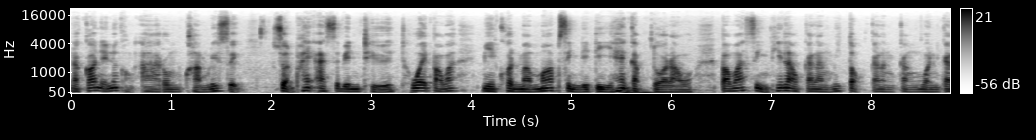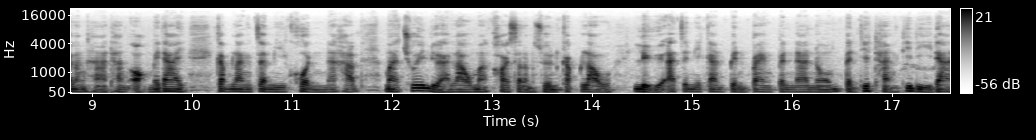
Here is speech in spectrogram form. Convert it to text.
แล้วก็ในเรื่องของอารมณ์ความรู้สึกส่วนไพ่อัศวินถือถ้วยแปลว่ามีคนมามอบสิ่งดีๆ ให้กับตัวเราแปลว่าสิ่งที่เรากำลังวิตกกำลังกังวลกำลังหาทางออกไม่ได้กำลังจะมีคนนะครับมาช่วยเหลือเรามาคอยสนับสนุนกับเรา หรืออาจจะมีการเปลี่ยนแปลงเป็นนวโน้มเป็นทิศทางที่ดีได้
